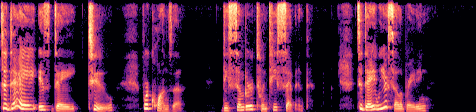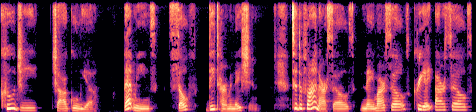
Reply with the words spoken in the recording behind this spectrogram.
Today is day two for Kwanzaa, December 27th. Today we are celebrating Kuji Chagulia. That means self determination. To define ourselves, name ourselves, create ourselves,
